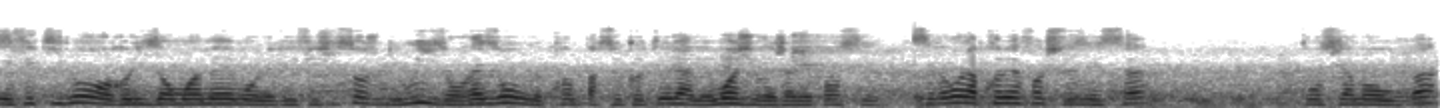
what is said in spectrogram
et effectivement, en relisant moi-même, en les réfléchissant, je dis, oui, ils ont raison de le prendre par ce côté-là, mais moi, j'y aurais jamais pensé. C'est vraiment la première fois que je faisais ça, consciemment ou pas,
